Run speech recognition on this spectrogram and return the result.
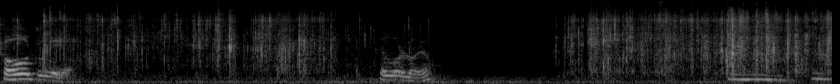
저어주래요. 이걸로요. 이거를 똥다 똥다 똥다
